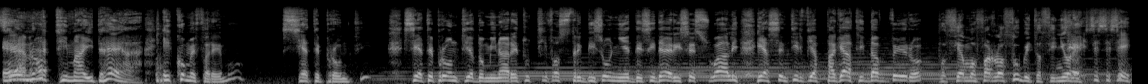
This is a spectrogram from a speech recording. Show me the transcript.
È un'ottima idea. E come faremo? Siete pronti? Siete pronti a dominare tutti i vostri bisogni e desideri sessuali e a sentirvi appagati davvero? Possiamo farlo subito, signore. Sì, sì, sì, sì.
